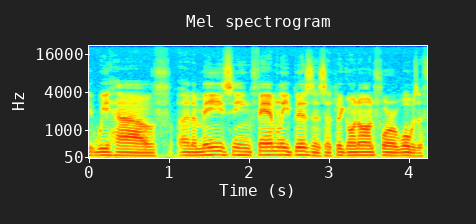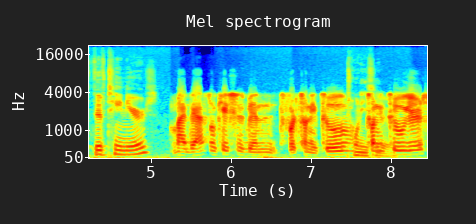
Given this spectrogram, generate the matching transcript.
We have an amazing family business that's been going on for what was it, 15 years? My dad's location has been for 22, 22. 22 years.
